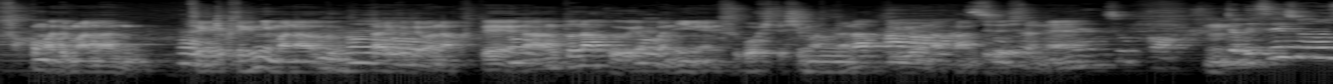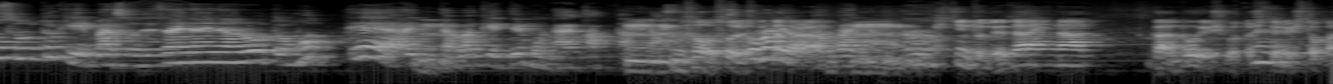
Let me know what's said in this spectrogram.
そこまで学ん積極的に学ぶタイプではなくて、うん、なんとなくやっぱ2年過ごしてしまったなっていうような感じでしたね。そう、か、じゃあ別にそのその時、まあ、そのデザイナーになろうと思って入ったわけでもなかったんだ、うん。そうそうですだから、きちんとデザイナーがどういう仕事してる人か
